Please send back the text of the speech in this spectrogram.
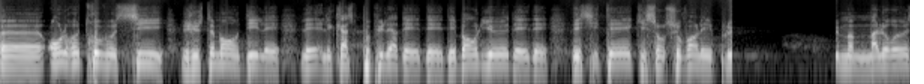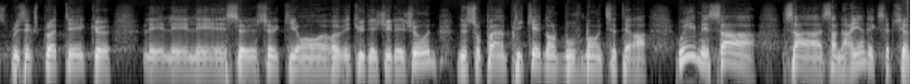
Euh, on le retrouve aussi, justement, on dit les, classes populaires des, banlieues, des, cités, qui sont souvent les plus malheureuses, plus exploitées que les, ceux, qui ont revêtu des gilets jaunes, ne sont pas impliqués dans le mouvement, etc. Oui, mais ça, ça, n'a rien d'exceptionnel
